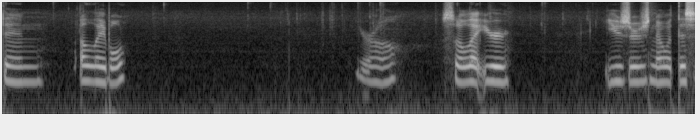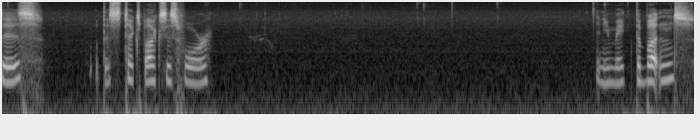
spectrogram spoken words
Then a label. URL. So let your users know what this is, what this text box is for. Then you make the buttons.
